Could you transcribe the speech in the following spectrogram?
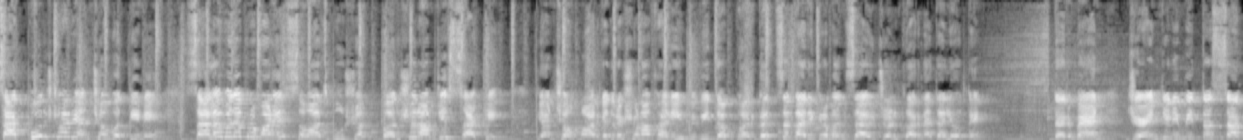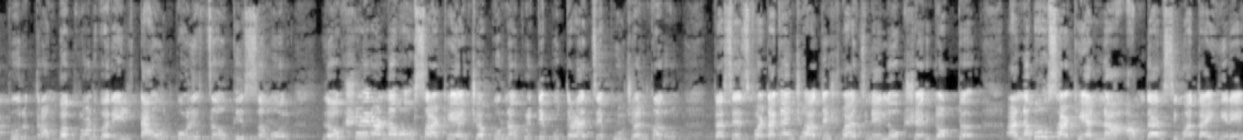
सातपूर शहर यांच्या वतीने सालाबादाप्रमाणे समाजभूषण परशुरामजी साठे यांच्या मार्गदर्शनाखाली विविध भरगच्च कार्यक्रमांचे आयोजन करण्यात आले होते. दरम्यान जयंतीनिमित्त सातपूर त्र्यंबक रोडवरील टाउन पोलीस चौकी समोर लोकशाहीर अण्णाभाऊ साठे यांच्या पूर्णकृती पुतळ्याचे पूजन करून तसेच फटाक्यांच्या आतिषबाजीने लोकशाहीर डॉक्टर अण्णाभाऊ साठे यांना आमदार सीमाताई हिरे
